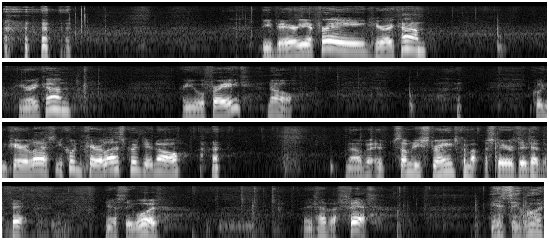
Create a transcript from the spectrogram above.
be very afraid. Here I come. Here I come. Are you afraid? No. couldn't care less. You couldn't care less, could you? No. Now, if somebody strange come up the stairs, they'd have a fit. Yes, they would. They'd have a fit. Yes, they would.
